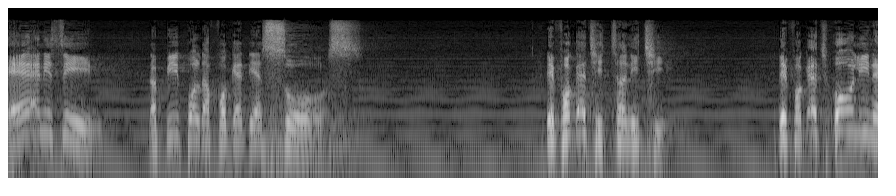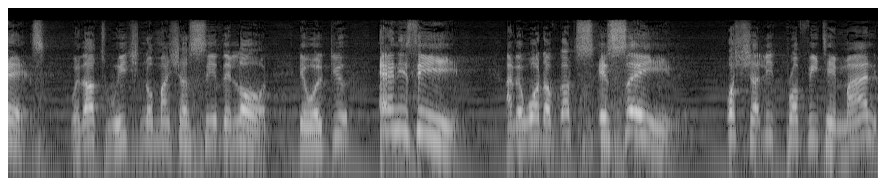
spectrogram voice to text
anything. The people that forget their souls. They forget eternity. They forget holiness, without which no man shall see the Lord. They will do anything. And the word of God is saying, what shall it profit a man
